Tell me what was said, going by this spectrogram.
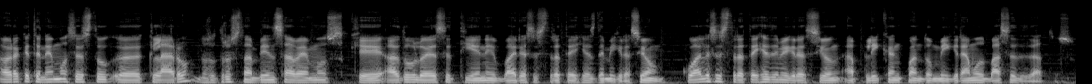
ahora que tenemos esto uh, claro, nosotros también sabemos que AWS tiene varias estrategias de migración. ¿Cuáles estrategias de migración aplican cuando migramos bases de datos?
